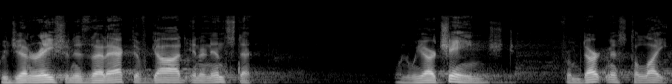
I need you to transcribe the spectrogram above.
Regeneration is that act of God in an instant when we are changed from darkness to light,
